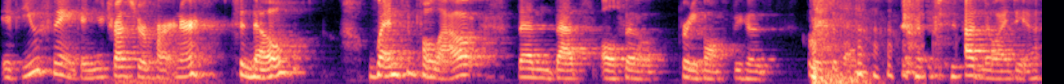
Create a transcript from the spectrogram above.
if you think and you trust your partner to know when to pull out, then that's also pretty false because most of them have no idea.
